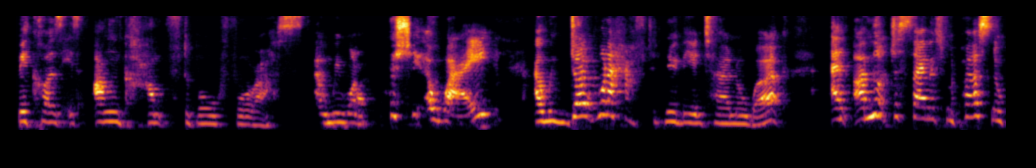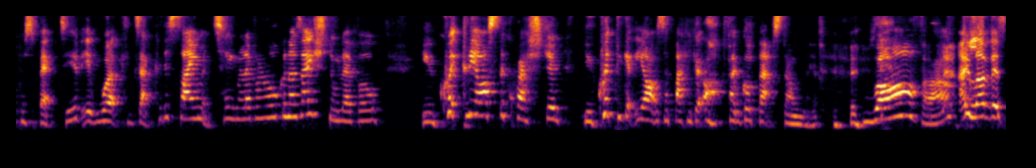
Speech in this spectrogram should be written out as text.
because it's uncomfortable for us and we want to push it away and we don't want to have to do the internal work. And I'm not just saying this from a personal perspective, it works exactly the same at team level and organizational level. You quickly ask the question, you quickly get the answer back and go, oh, thank God that's done with. Rather. I love this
